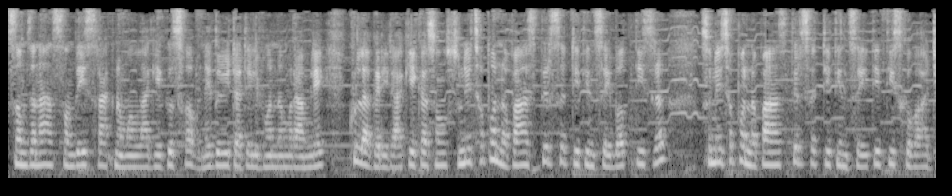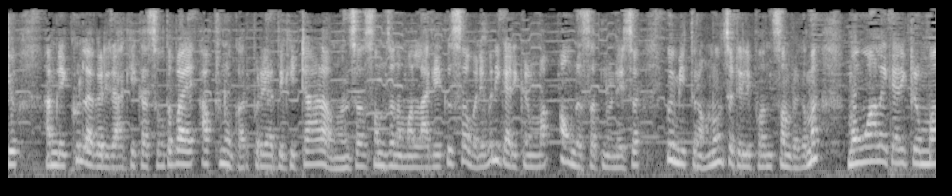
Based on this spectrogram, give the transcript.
सम्झना सन्देश राख्न मन लागेको छ भने दुईवटा टेलिफोन नम्बर हामीले खुल्ला गरिराखेका छौँ। शून्य छप्पन्न पाँच त्रिसठी तिन सय बत्तिस र शून्य छप्पन्न पाँच त्रिसठी तिन सय तेत्तिसको बाटो हामीले खुल्ला गरिराखेका छौँ। तपाईँ आफ्नो घर परिवारदेखि टाढा हुनुहुन्छ सम्झन मन लागेको छ भने पनि कार्यक्रममा आउन सक्नुहुनेछ। कोही मित्र हुनुहुन्छ टेलिफोन सम्पर्कमा म उहाँलाई कार्यक्रममा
